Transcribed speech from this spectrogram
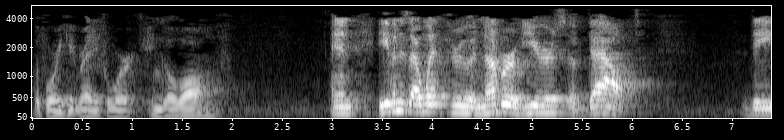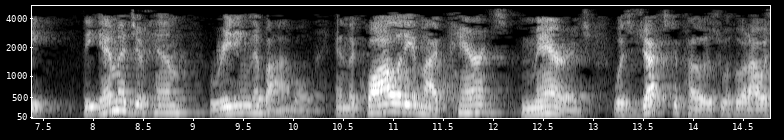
before he'd get ready for work and go off. And even as I went through a number of years of doubt, the, the image of him reading the Bible and the quality of my parents' marriage was juxtaposed with what I was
